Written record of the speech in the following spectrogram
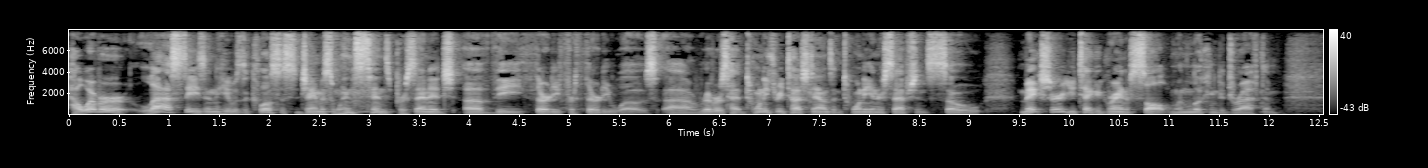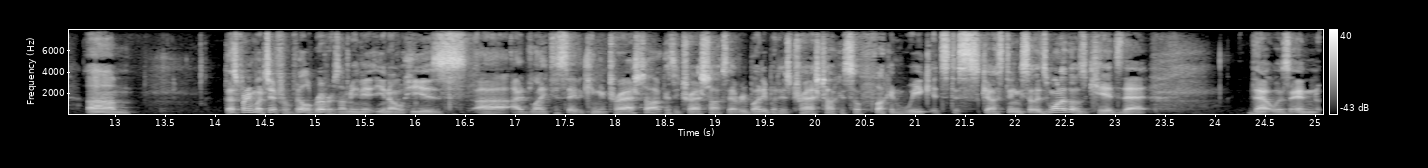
However, last season he was the closest to Jameis Winston's percentage of the 30 for 30 woes. Uh, Rivers had 23 touchdowns and 20 interceptions, so make sure you take a grain of salt when looking to draft him. Um, that's pretty much it for Philip Rivers. I mean, it, you know, he is, uh, I'd like to say the king of trash talk because he trash talks everybody, but his trash talk is so fucking weak. It's disgusting. So it's one of those kids that, that was, and,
